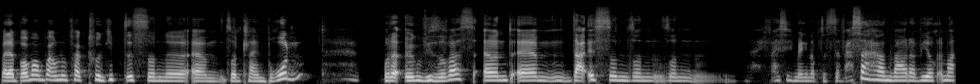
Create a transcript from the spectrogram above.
Bei der Bonbon-Manufaktur gibt es so eine, ähm, so einen kleinen Brunnen oder irgendwie sowas. Und ähm, da ist so ein, so ein, so ein, ich weiß nicht mehr genau, ob das der Wasserhahn war oder wie auch immer,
